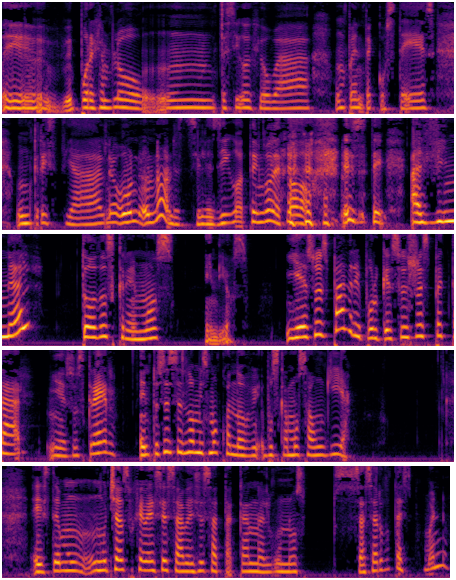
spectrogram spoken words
eh, por ejemplo, un testigo de Jehová, un pentecostés, un cristiano, un, no, si les digo, tengo de todo. este, al final, todos creemos en Dios. Y eso es padre, porque eso es respetar y eso es creer. Entonces es lo mismo cuando buscamos a un guía. Este, muchas veces a veces atacan algunos sacerdotes, bueno,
